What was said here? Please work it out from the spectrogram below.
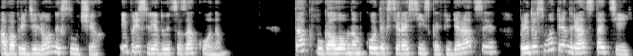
а в определенных случаях и преследуется законом. Так, в Уголовном кодексе Российской Федерации предусмотрен ряд статей,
